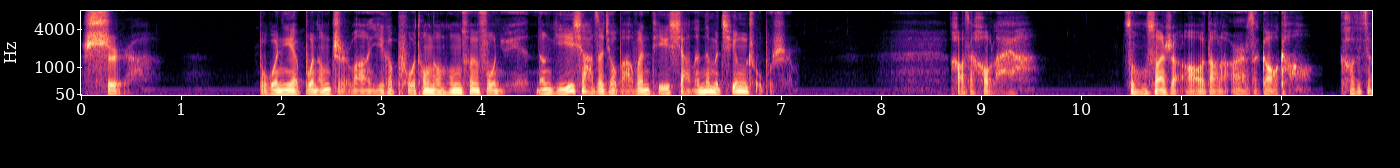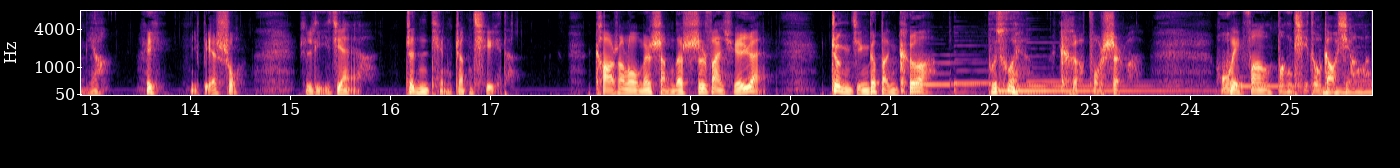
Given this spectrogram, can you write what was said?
是啊，不过你也不能指望一个普通的农村妇女能一下子就把问题想得那么清楚，不是吗？好在后来啊，总算是熬到了儿子高考，考得怎么样？嘿，你别说，这李健啊，真挺争气的，考上了我们省的师范学院，正经的本科啊。不错呀，可不是嘛！慧芳甭提多高兴了，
